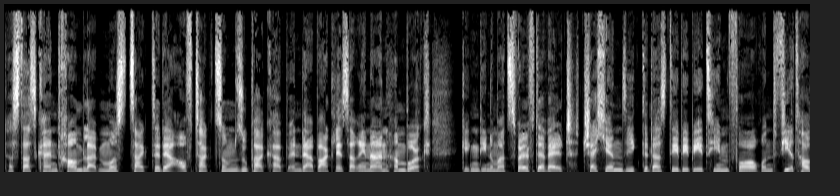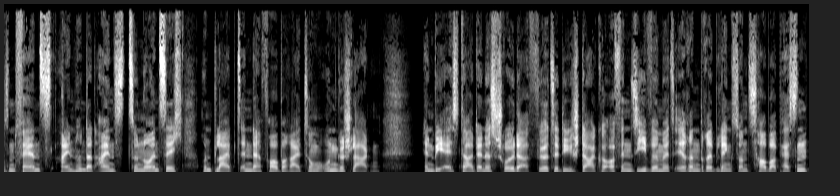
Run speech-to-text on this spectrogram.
Dass das kein Traum bleiben muss, zeigte der Auftakt zum Supercup in der Barclays Arena in Hamburg. Gegen die Nummer 12 der Welt, Tschechien, siegte das DBB-Team vor rund 4000 Fans 101 zu 90 und bleibt in der Vorbereitung ungeschlagen. NBA-Star Dennis Schröder führte die starke Offensive mit irren Dribblings und Zauberpässen.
